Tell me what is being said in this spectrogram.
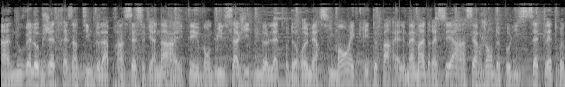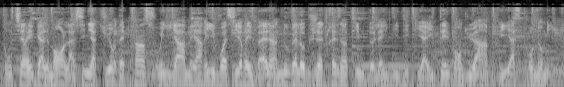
Un nouvel objet très intime de la princesse Diana a été vendu il s'agit d'une lettre de remerciement écrite par elle-même adressée à un sergent de police cette lettre contient également la signature des princes William et Harry voici révèle un nouvel objet très intime de Lady Di qui a été vendu à un prix astronomique.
